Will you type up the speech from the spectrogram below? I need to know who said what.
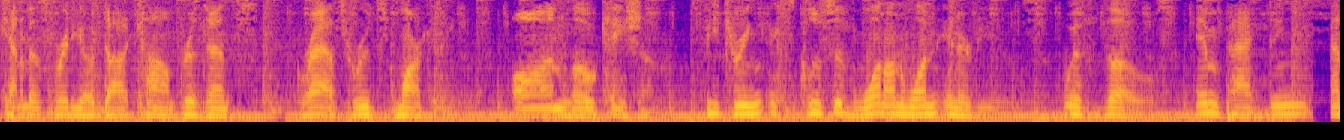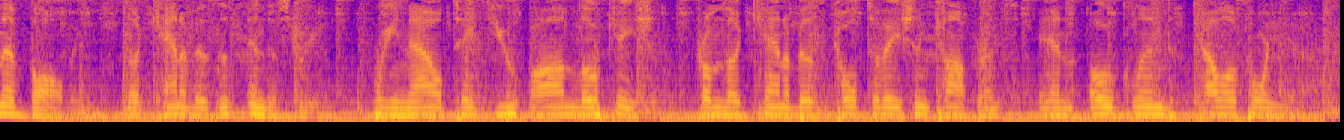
Speaker 1: CannabisRadio.com presents Grassroots Marketing on location, featuring exclusive one on one interviews with those impacting and evolving the cannabis industry. We now take you on location from the Cannabis Cultivation Conference in Oakland, California.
